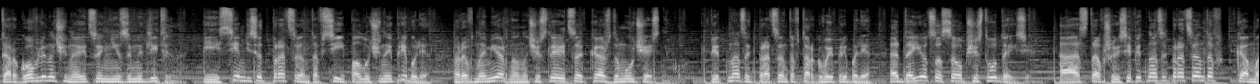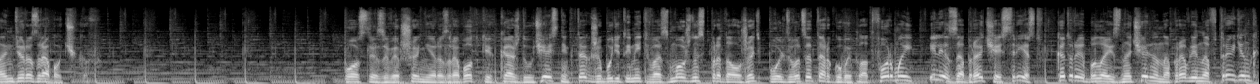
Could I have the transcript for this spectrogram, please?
торговля начинается незамедлительно, и 70% всей полученной прибыли равномерно начисляется каждому участнику. 15% торговой прибыли отдается сообществу Дейзи, а оставшиеся 15% – команде разработчиков. После завершения разработки каждый участник также будет иметь возможность продолжать пользоваться торговой платформой или забрать часть средств, которая была изначально направлена в трейдинг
